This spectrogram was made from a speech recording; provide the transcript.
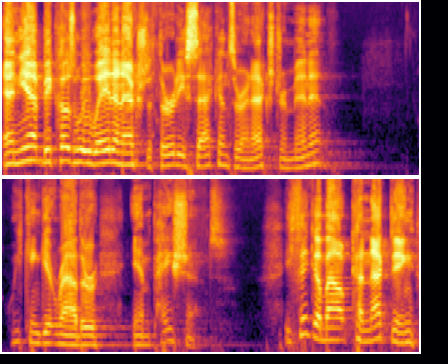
And yet, because we wait an extra 30 seconds or an extra minute, we can get rather impatient. You think about connecting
